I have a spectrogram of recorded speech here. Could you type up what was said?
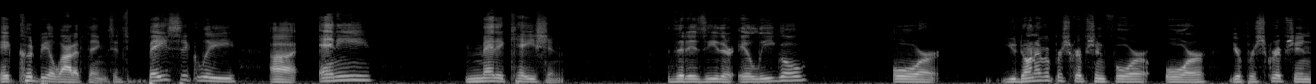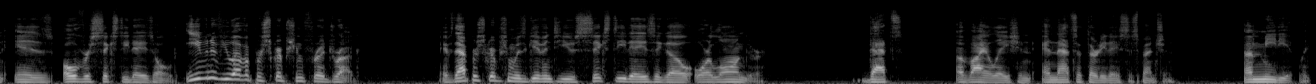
it could be a lot of things. It's basically uh, any medication that is either illegal or you don't have a prescription for or your prescription is over 60 days old. Even if you have a prescription for a drug, if that prescription was given to you 60 days ago or longer, that's a violation and that's a 30 day suspension immediately.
